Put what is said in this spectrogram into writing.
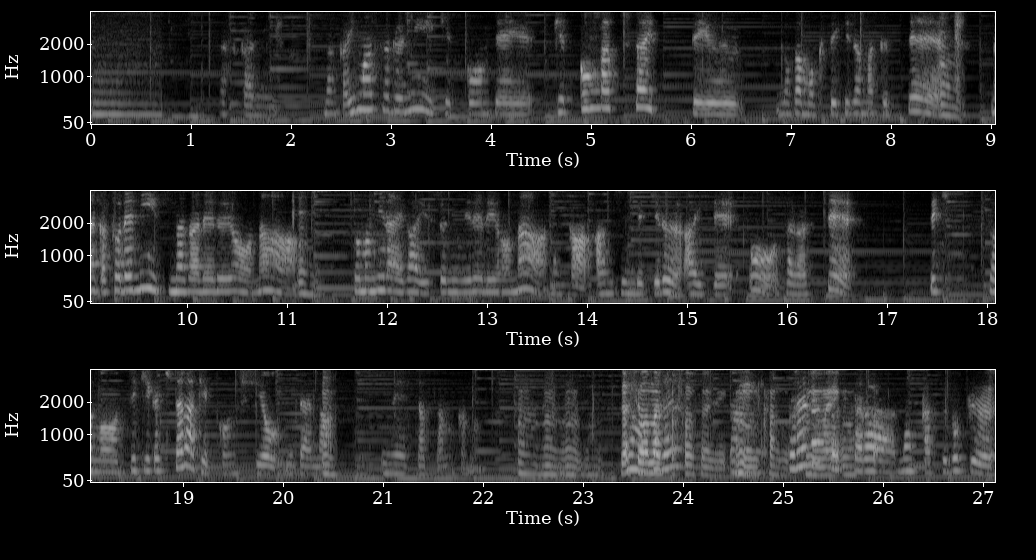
うん。確かに。なんか今すぐに結婚で結婚がしたいっていうのが目的じゃなくて、うん、なんかそれにつながれるような、うん、その未来が一緒に見れるようななんか安心できる相手を探してでその時期が来たら結婚しようみたいなイメージだったのかな。うんうんうんうん、私はなんかそういうふうに、うん、それだとしたらなんかすごく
